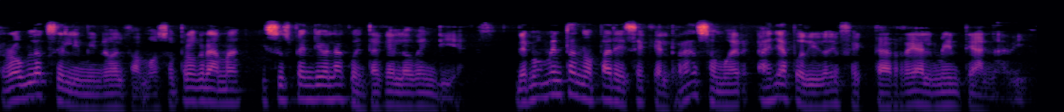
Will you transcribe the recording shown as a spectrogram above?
Roblox eliminó el famoso programa y suspendió la cuenta que lo vendía. De momento no parece que el ransomware haya podido infectar realmente a nadie.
